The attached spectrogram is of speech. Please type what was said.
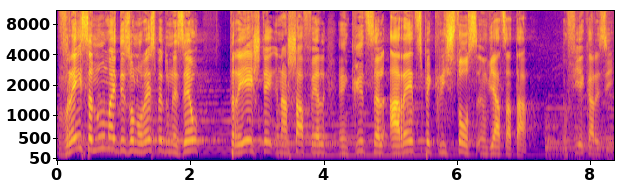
Vrei să nu mai dezonorezi pe Dumnezeu? Trăiește în așa fel încât să-L areți pe Hristos în viața ta, în fiecare zi.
